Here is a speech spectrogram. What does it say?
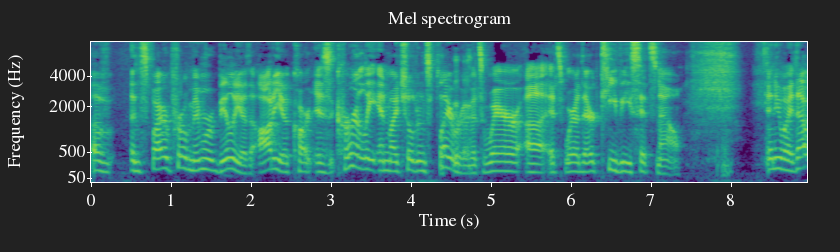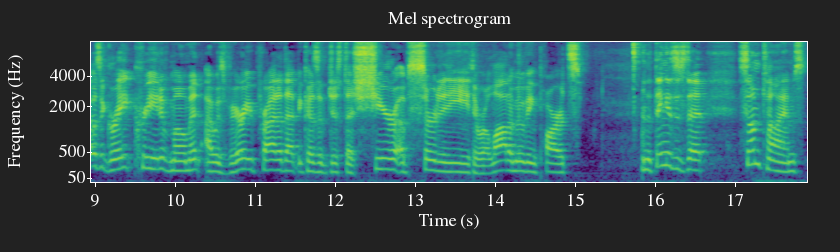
of Inspire Pro memorabilia, the audio cart, is currently in my children's playroom. it's where uh, it's where their TV sits now. Anyway, that was a great creative moment. I was very proud of that because of just the sheer absurdity. There were a lot of moving parts. And the thing is, is that sometimes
